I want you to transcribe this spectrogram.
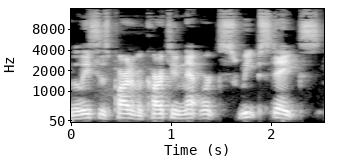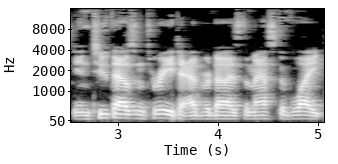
released as part of a Cartoon Network sweepstakes in 2003 to advertise the Mask of Light.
